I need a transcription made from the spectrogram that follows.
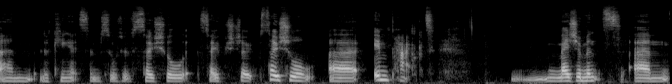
um, looking at some sort of social social, social uh, impact measurements. Um,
